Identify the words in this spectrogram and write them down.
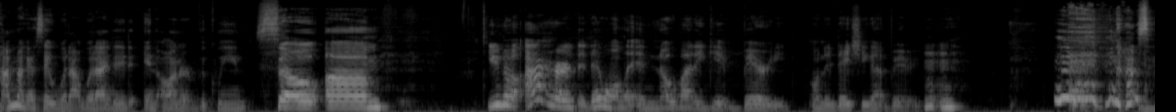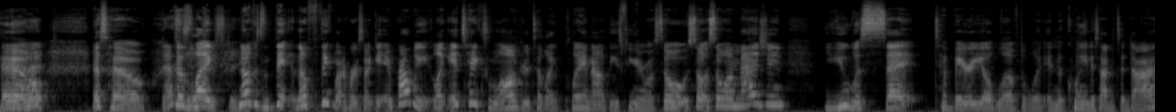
I'm not going to say what I what I did in honor of the queen. So, um You know, I heard that they won't let nobody get buried on the day she got buried. mm-mm. That's hell. That- That's hell. That's Because like no, because think no, think about it for a second. It probably like it takes longer to like plan out these funerals. So so so imagine you was set to bury your loved one and the queen decided to die,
